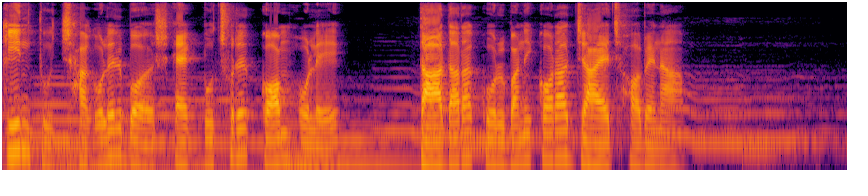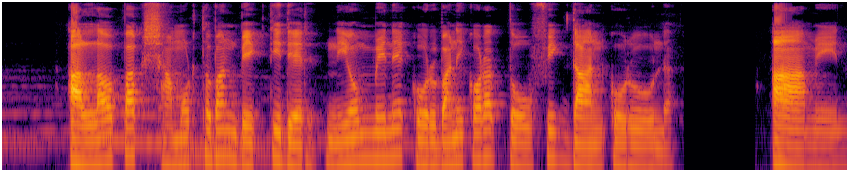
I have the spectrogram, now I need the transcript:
কিন্তু ছাগলের বয়স এক বছরের কম হলে তা দ্বারা কোরবানি করা জায়েজ হবে না। আল্লাহ পাক সামর্থ্যবান ব্যক্তিদের নিয়ম মেনে কোরবানি করার তৌফিক দান করুন। আমিন।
